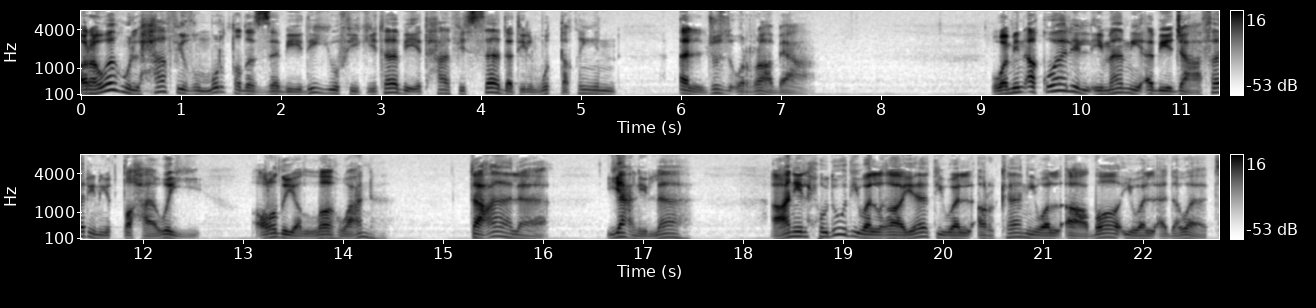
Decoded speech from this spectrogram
رواه الحافظ مرتضى الزبيدي في كتاب إتحاف السادة المتقين الجزء الرابع. ومن أقوال الإمام أبي جعفر الطحاوي رضي الله عنه تعالى يعني الله عن الحدود والغايات والأركان والأعضاء والأدوات.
